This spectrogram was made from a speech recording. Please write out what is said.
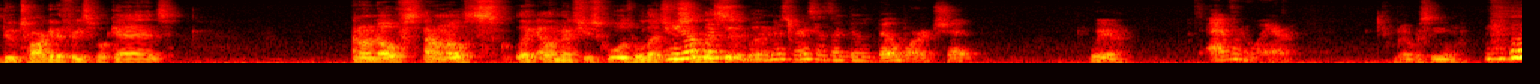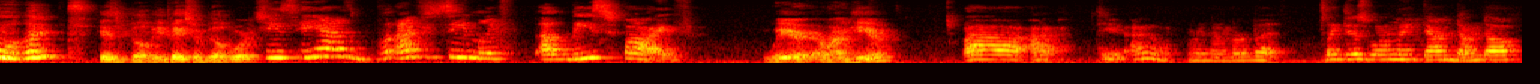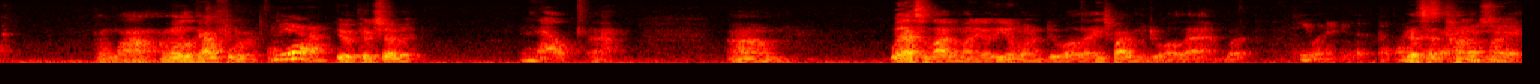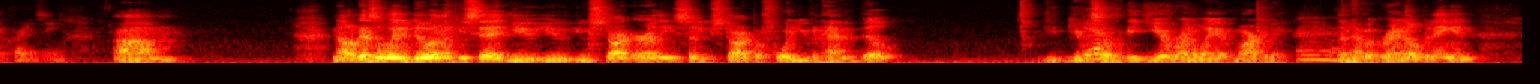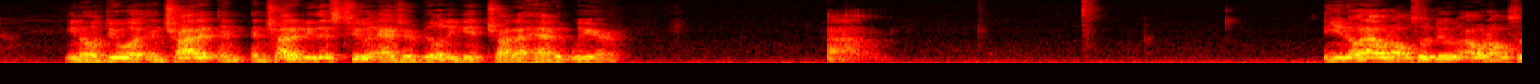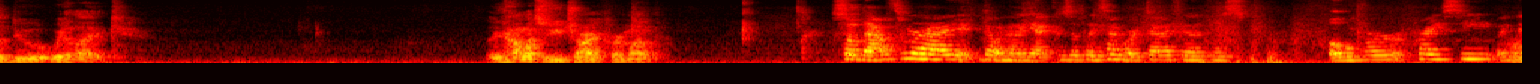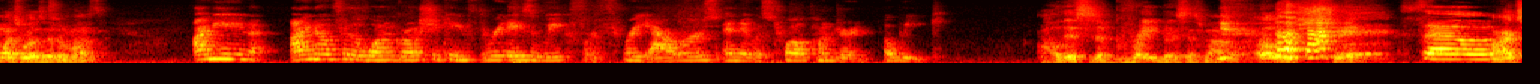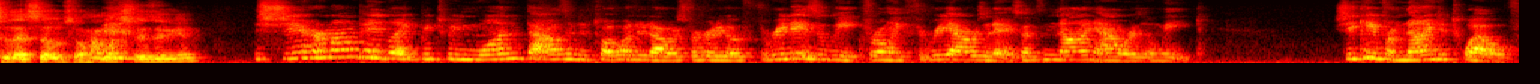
Do targeted Facebook ads. I don't know if I don't know if like elementary schools will let you, You know, solicit, but Miss Grace has, like, those billboard shit where everywhere. I've never seen one. what? Is bill he pays for billboards. He's, he has, I've seen, like, at least five. Where around here? Uh, I, dude, I don't remember, but, like, there's one, like, down Dundalk. Oh wow, I'm gonna look out for it. Yeah. You have a picture of it? No. Um, well, that's a lot of money. though. You don't want to do all that. He's probably gonna do all that, but He wouldn't do that. But like That's a ton of money. Crazy. um, no, there's a way to do it. Like you said, you you you start early, so you start before you even have it built. You give Yeah. yourself like a year runway of marketing, Mm. then have a grand opening, and you know do a and try to and and try to do this too as you're building it. Try to have it where. Um, and you know what I would also do? I would also do where like like how much would you charge per month? So that's where I don't know yet because the place I worked at I feel like was over pricey. Like How much was it a month? I mean, I know for the one girl she came three days a week for three hours and it was twelve hundred a week. Oh, this is a great business model. Oh shit! So All right, so that's so so. How much is it again? she her mom paid like between one thousand to twelve hundred dollars for her to go three days a week for only three hours a day. So that's nine hours a week. She came from nine to twelve,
